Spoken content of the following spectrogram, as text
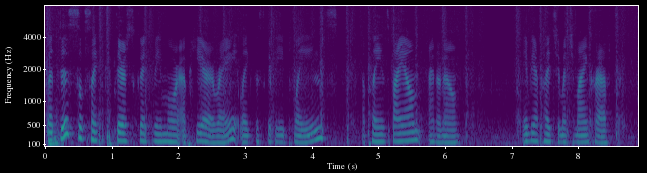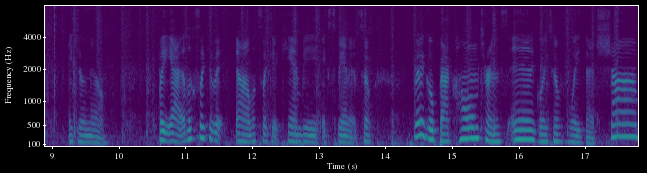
But this looks like there's going to be more up here, right? Like this could be plains, a plains biome. I don't know. Maybe I played too much Minecraft. I don't know. But yeah, it looks like it uh, looks like it can be expanded. So I'm gonna go back home, turn this in, going to avoid that shop.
